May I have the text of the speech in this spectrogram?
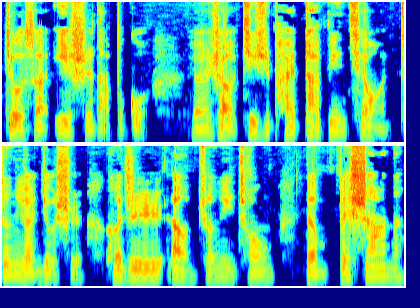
就算一时打不过，袁绍继续派大兵前往增援就是，何至于让淳于琼等被杀呢？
